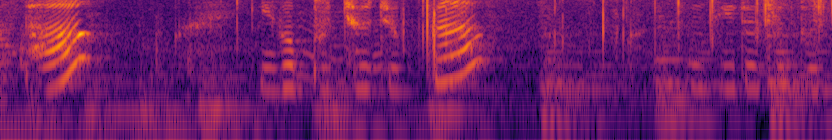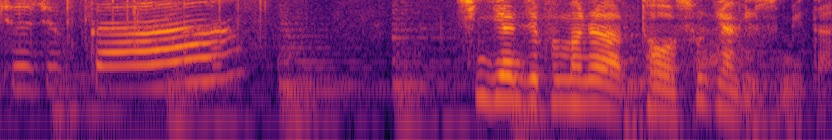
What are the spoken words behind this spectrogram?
아파? 이거 붙여줄까? 여기로 좀 붙여줄까? 신기한 제품 하나 더 소개하겠습니다.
